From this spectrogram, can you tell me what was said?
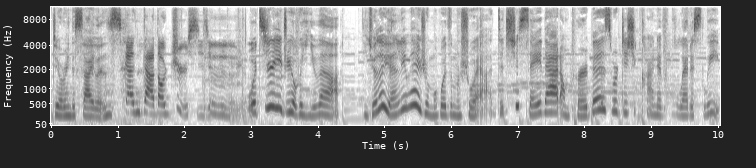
during the silence. 尴尬到窒息，简直就是。嗯，我其实一直有个疑问啊， 你觉得袁立为什么会这么说呀？Did she say that on purpose, or did she kind of let it slip?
